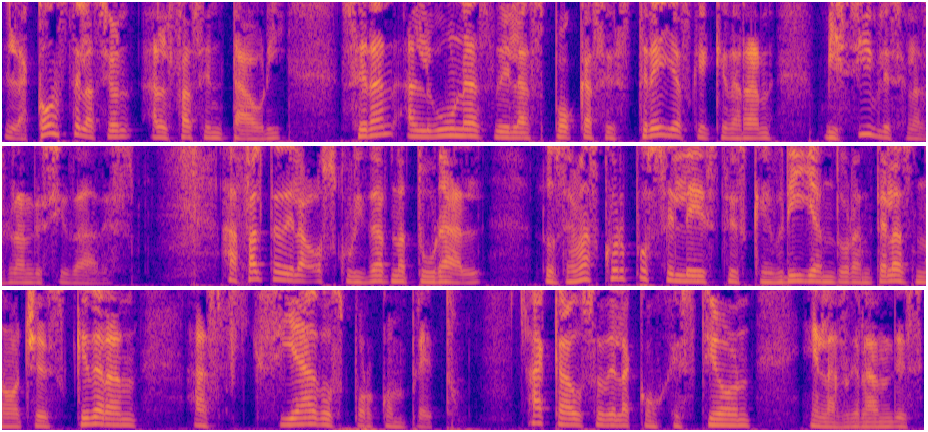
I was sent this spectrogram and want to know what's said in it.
de la constelación Alpha Centauri serán algunas de las pocas estrellas que quedarán visibles en las grandes ciudades. A falta de la oscuridad natural, los demás cuerpos celestes que brillan durante las noches quedarán asfixiados por completo, a causa de la congestión en las grandes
